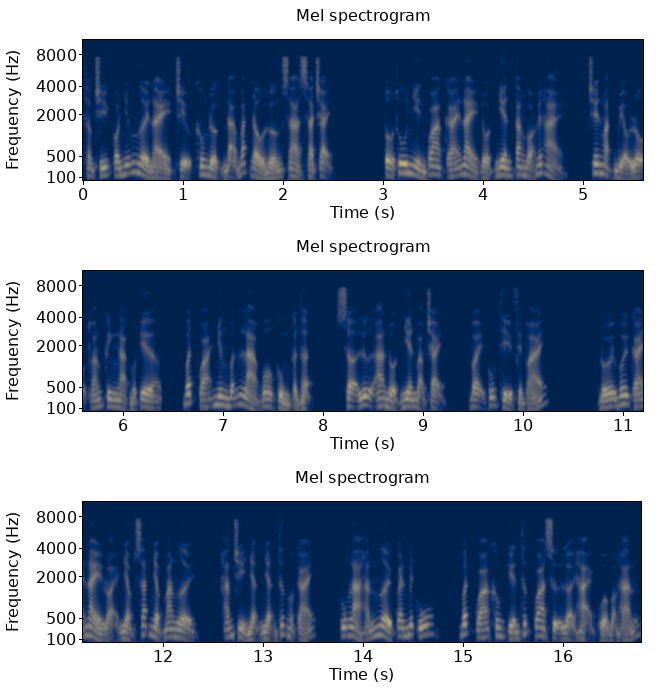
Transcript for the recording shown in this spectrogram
thậm chí có những người này chịu không được đã bắt đầu hướng xa xa chạy. Tổ thu nhìn qua cái này đột nhiên tăng vọt huyết hải, trên mặt biểu lộ thoáng kinh ngạc một kia bất quá nhưng vẫn là vô cùng cẩn thận, sợ lữ an đột nhiên bạo chạy, vậy cũng thì phiền thoái đối với cái này loại nhập sát nhập mang người, hắn chỉ nhận nhận thức một cái, cũng là hắn người quen biết cũ, bất quá không kiến thức qua sự lợi hại của bọn hắn,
